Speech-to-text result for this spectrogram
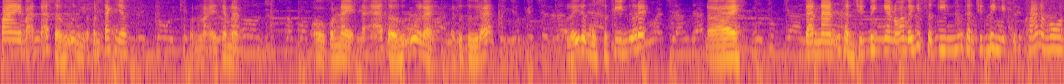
Pai bạn đã sở hữu nghĩa phân tách nhá. còn lại xem nào. Ồ con này đã sở hữu rồi này. Từ từ đã. Lấy được một skin nữa đấy. Đây. Gian nan nữ thần chiến binh Nghe nói mấy cái skin nữ thần chiến binh thì cũng khá là ngon.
